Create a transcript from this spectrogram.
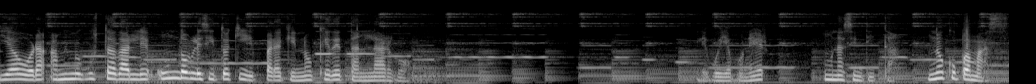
Y ahora a mí me gusta darle un doblecito aquí para que no quede tan largo. Le voy a poner una cintita, no ocupa más.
